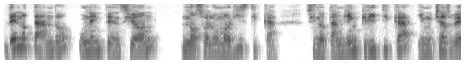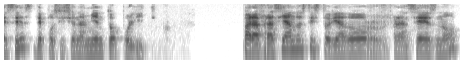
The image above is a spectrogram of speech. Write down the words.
denotando una intención no solo humorística, sino también crítica y muchas veces de posicionamiento político. Parafraseando a este historiador francés, ¿no?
